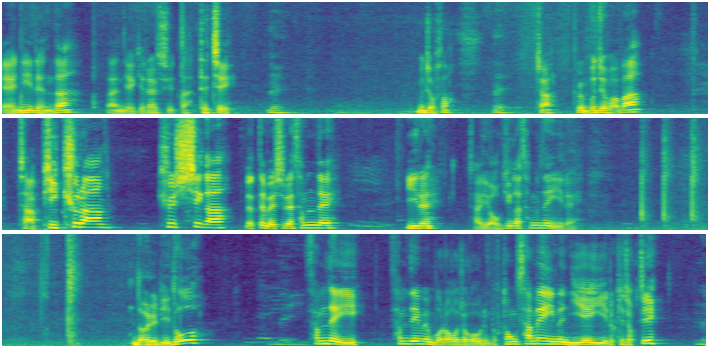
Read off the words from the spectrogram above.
n이 된다. 라는 얘기를 할 수 있다. 됐지? 네. 문제 없어? 네. 자, 그럼 문제 봐봐. 자, BQ랑 QC가 몇 대 몇이래? 3대 2래. 자, 여기가 3대 2래. 넓이도 네. 3대 2. 3대 2면 뭐라고 적어? 우리 보통 3의 2면 2의 2 이렇게 적지? 네.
